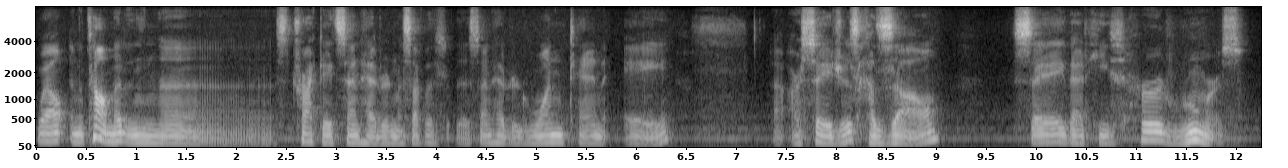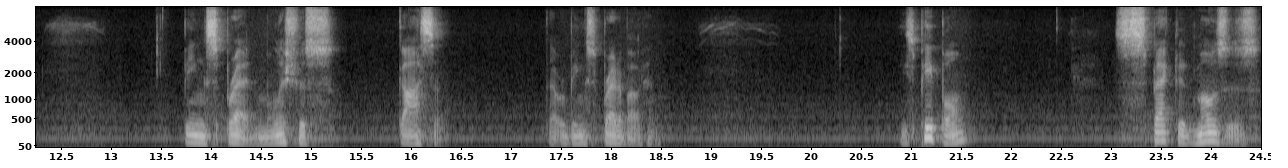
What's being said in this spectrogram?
Well, in the Talmud, in uh, Tractate Sanhedrin, Masach Sanhedrin 110a, uh, our sages, Chazal, say that he's heard rumors being spread, malicious gossip that were being spread about him. These people suspected Moses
